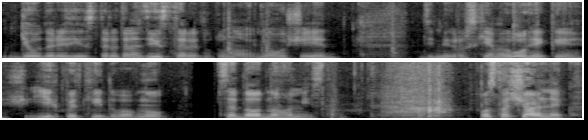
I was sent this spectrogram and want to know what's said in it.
діоди, резистори, транзистори. Тут у нього ще є дві мікросхеми логіки, ще їх підкидував. Ну, це до одного міста. Постачальник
